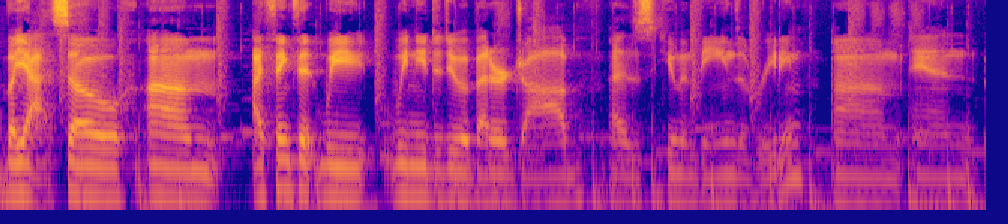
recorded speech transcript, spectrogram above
but yeah, so um, I think that we we need to do a better job as human beings of reading. Um, and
